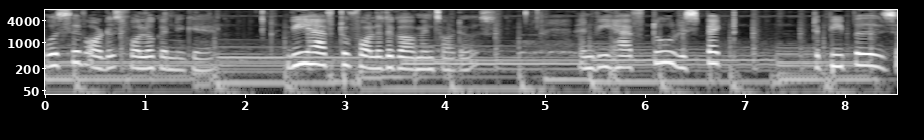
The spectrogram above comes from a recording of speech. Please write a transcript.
वो सिर्फ ऑर्डर्स फॉलो करने के हैं we have to follow the government's orders and we have to respect the people's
